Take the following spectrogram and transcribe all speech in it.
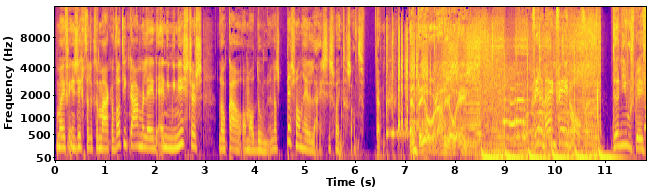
Om even inzichtelijk te maken wat die Kamerleden en die ministers lokaal allemaal doen. En dat is best wel een hele lijst, dat is wel interessant. Dank. NPO Radio 1. Willemijn Veenhoven. De Nieuwsbv.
